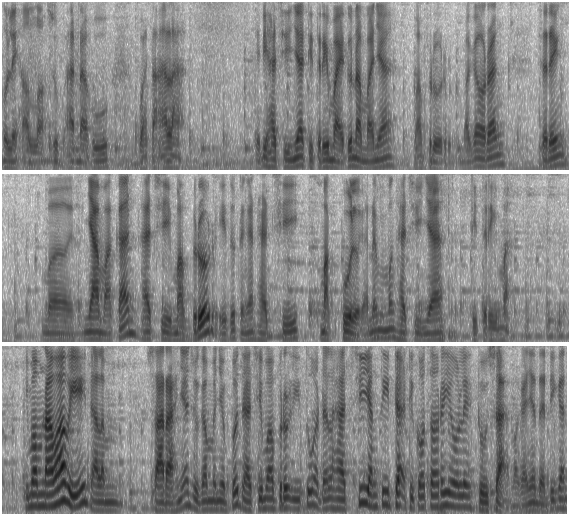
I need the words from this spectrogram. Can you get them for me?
oleh Allah Subhanahu wa taala. Jadi hajinya diterima itu namanya mabrur. Maka orang sering menyamakan haji mabrur itu dengan haji makbul karena memang hajinya diterima. Imam Nawawi dalam sarahnya juga menyebut haji mabrur itu adalah haji yang tidak dikotori oleh dosa. Makanya tadi kan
